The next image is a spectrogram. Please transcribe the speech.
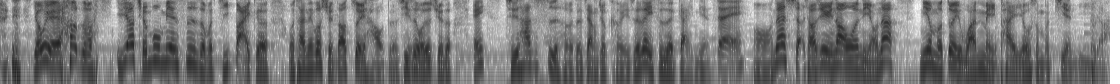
永远要怎么一定要全部面试什么几百个，我才能够选到最好的。其实我就觉得，哎，其实它是适合的，这样就可以，是类似的概念。对，哦，那小小金鱼，那我问你哦，那你有没有对完美派有什么建议啊？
